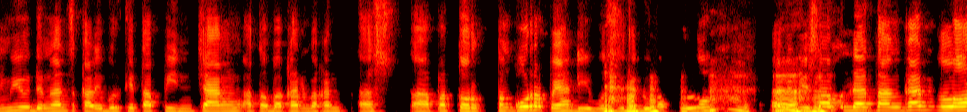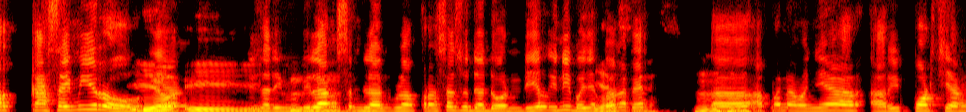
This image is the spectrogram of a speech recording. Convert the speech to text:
MU dengan sekalibur kita pincang atau bahkan bahkan s- apa tur, tengkurap ya di musim ke-20 tapi bisa mendatangkan Lord Casemiro yang bisa dibilang 90% sudah down deal. Ini banyak banget ya eh, apa namanya uh, reports yang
